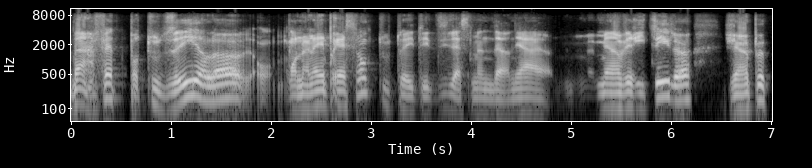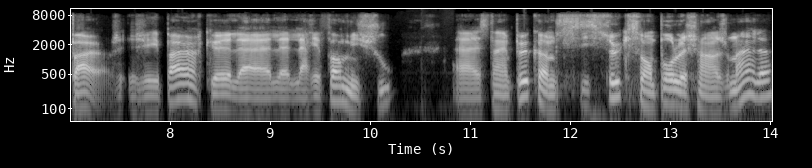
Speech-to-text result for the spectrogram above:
Ben, en fait, pour tout dire, là, on, a l'impression que tout a été dit la semaine dernière. Mais en vérité, là, j'ai un peu peur. J'ai- J'ai peur que la, la, la réforme échoue. Euh, c'est un peu comme si ceux qui sont pour le changement, là,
